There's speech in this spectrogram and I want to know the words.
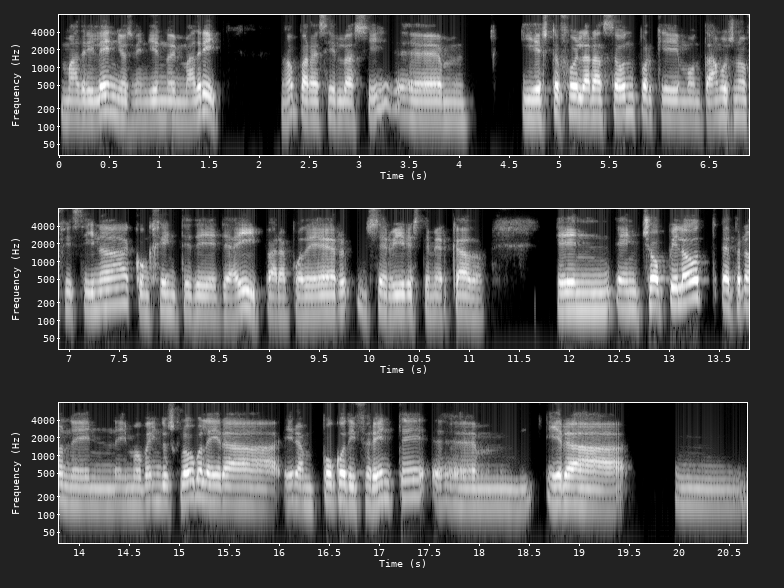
madrileños vendiendo en Madrid, ¿no? Para decirlo así. Em, y esto fue la razón porque montamos una oficina con gente de, de ahí para poder servir este mercado. En, en Chopilot, eh, perdón, en, en Global era, era un poco diferente. Em, era, mm,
